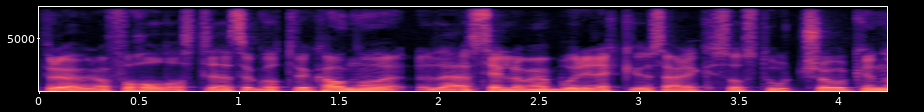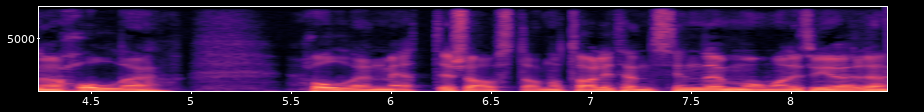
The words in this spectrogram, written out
prøver å forholde oss til det så godt vi kan. Og det selv om jeg bor i rekkehus, er det ikke så stort. Så å kunne holde Holde en meters avstand og ta litt hensyn, det må man liksom gjøre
